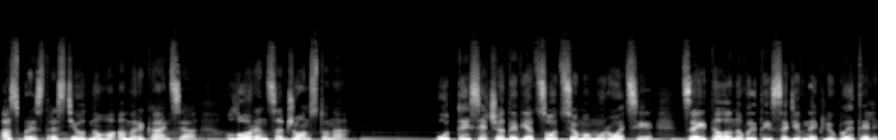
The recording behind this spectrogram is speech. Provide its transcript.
а з пристрасті одного американця Лоренса Джонстона. У 1907 році цей талановитий садівник-любитель,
